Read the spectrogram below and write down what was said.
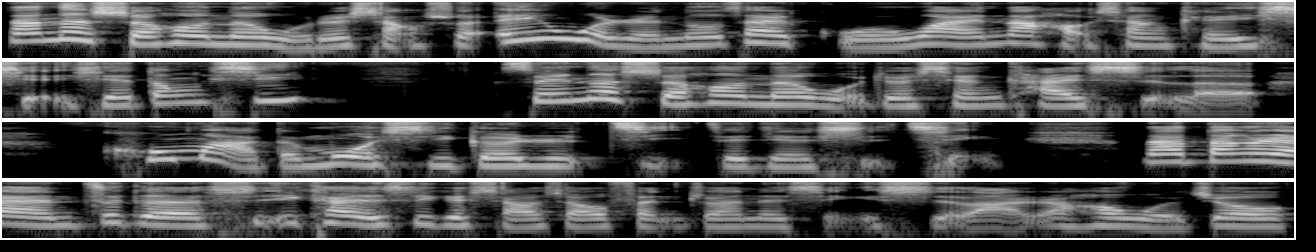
那那时候呢，我就想说，诶，我人都在国外，那好像可以写一些东西。所以那时候呢，我就先开始了。库玛的墨西哥日记这件事情，那当然这个是一开始是一个小小粉砖的形式啦，然后我就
